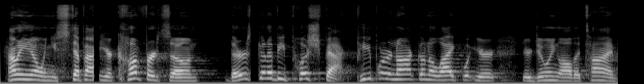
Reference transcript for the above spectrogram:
How many know when you step out of your comfort zone, there's going to be pushback. People are not going to like what you're, you're doing all the time.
